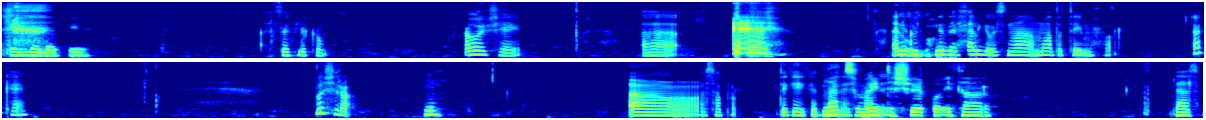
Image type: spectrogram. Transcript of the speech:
والله العظيم أسف لكم. أول شيء آه أنا قلت الله. نبدأ الحلقة بس ما ما أعطيت أي محور. أوكي. بشرى. آه صبر. دقيقة لا تسوين تشويق وإثارة. لازم.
